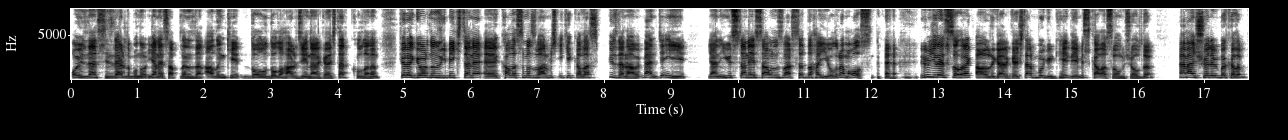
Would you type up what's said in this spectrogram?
O yüzden sizler de bunu yan hesaplarınızdan alın ki dolu dolu harcayın arkadaşlar. Kullanın. Şöyle gördüğünüz gibi iki tane e, kalasımız varmış. İki kalas güzel abi. Bence iyi. Yani 100 tane hesabınız varsa daha iyi olur ama olsun. Ücretsiz olarak aldık arkadaşlar. Bugünkü hediyemiz kalas olmuş oldu. Hemen şöyle bir bakalım.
